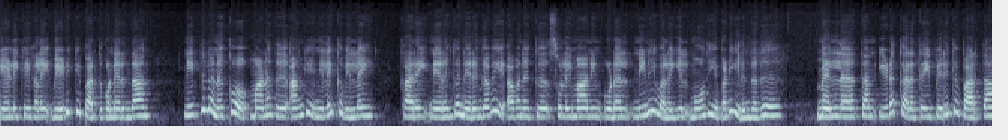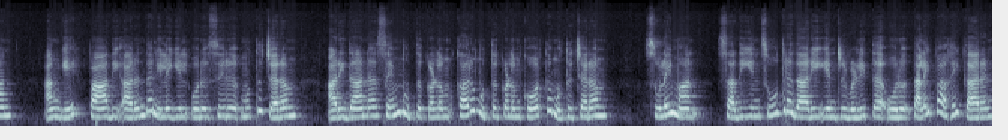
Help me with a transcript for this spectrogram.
கேளிக்கைகளை வேடிக்கை பார்த்து கொண்டிருந்தான். நித்திலனுக்கோ மனது அங்கே நிலைக்கவில்லை. கரை நெருங்க நெருங்கவே அவனுக்கு சுலைமானின் உடல் நினைவலையில் மோதியபடி இருந்தது. மெல்ல தன் இடக்கரத்தை பிரித்து பார்த்தான். அங்கே பாதி அருந்த நிலையில் ஒரு சிறு முத்துச்சரம் அரிதான செம்முத்துக்களும் கருமுத்துக்களும் கோர்த்த முத்துச்சரம். சுலைமான் சதியின் சூத்திரதாரி என்று விழித்த ஒரு தலைப்பாகைக்காரன்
